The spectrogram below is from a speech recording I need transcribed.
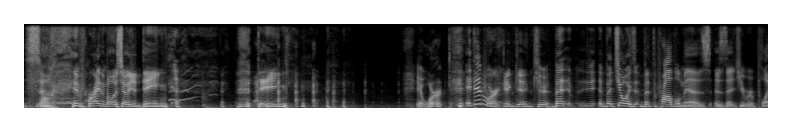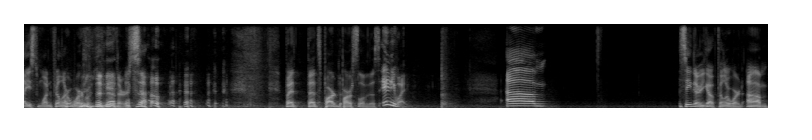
So right in the middle of the show, you ding, ding. It worked. It did work, it, it, but but you always but the problem is is that you replaced one filler word with another. So, but that's part and parcel of this. Anyway, um, see there you go, filler word. Um,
